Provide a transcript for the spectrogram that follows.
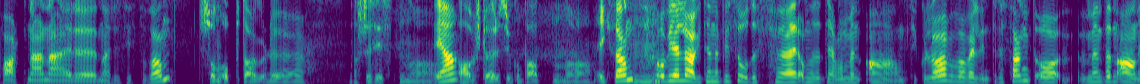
partneren er uh, narsissist og sånn. Sånn oppdager du narsissisten og Ja. avslører psykopaten og Ikke sant? Mhm. Og vi har laget en episode før om dette temaet med en annen psykolog. Det var veldig interessant, og, men på en annen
